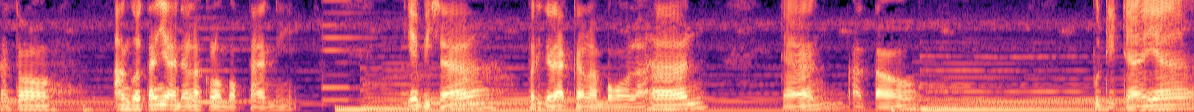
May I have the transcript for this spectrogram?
atau anggotanya adalah kelompok tani dia bisa bergerak dalam pengolahan dan atau budidaya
